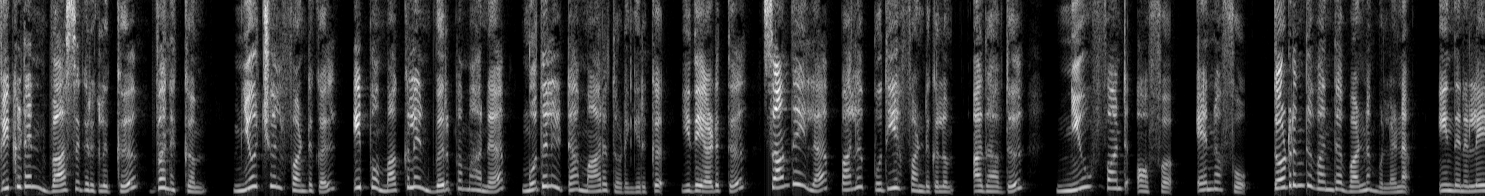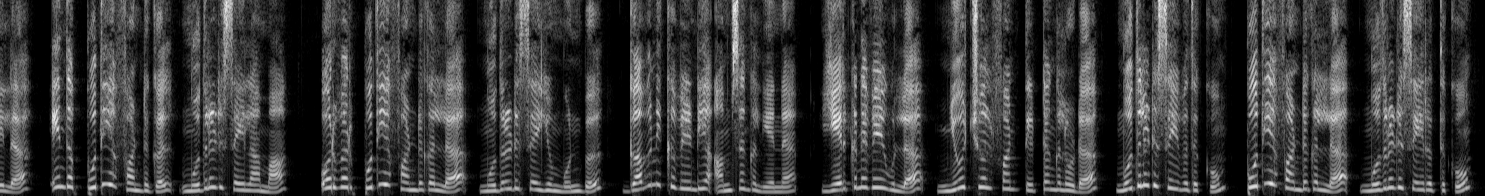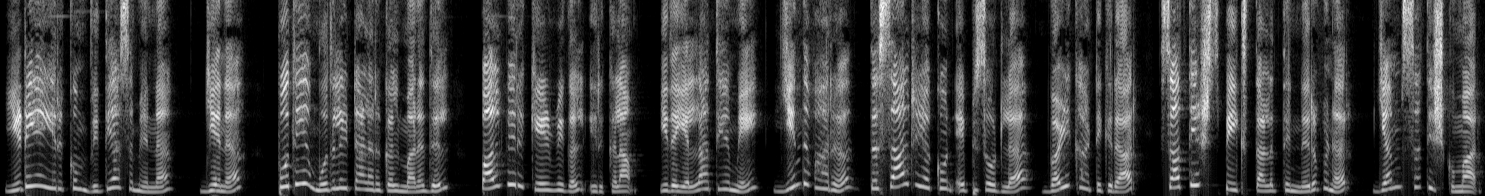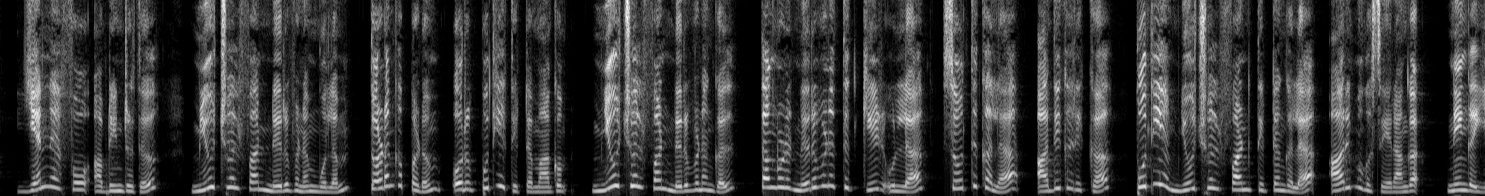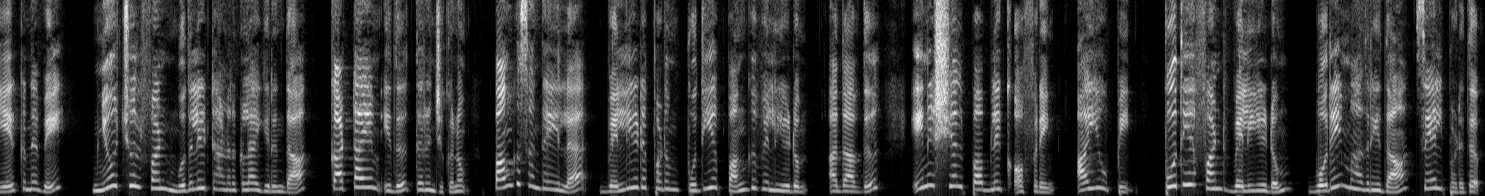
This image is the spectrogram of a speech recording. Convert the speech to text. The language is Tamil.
விகடன் வாசகர்களுக்கு வணக்கம். மியூச்சுவல் ஃபண்டுகள் இப்போ மக்களின் விருப்பமான முதலீட்டா மாற தொடங்கியிருக்கு. இதை அடுத்து சந்தையில பல புதிய ஃபண்டுகளும் அதாவது நியூ ஃபண்ட் ஆஃபர் என்எஃப்ஓ தொடர்ந்து வந்த வண்ணம் உள்ளன. இந்த நிலையில இந்த புதிய ஃபண்டுகள் முதலீடு செய்யலாமா? ஒருவர் புதிய ஃபண்டுகள்ல முதலீடு செய்யும் முன்பு கவனிக்க வேண்டிய அம்சங்கள் என்ன? ஏற்கனவே உள்ள மியூச்சுவல் ஃபண்ட் திட்டங்களோட முதலீடு செய்வதற்கும் புதிய ஃபண்டுகள்ல முதலீடு செய்யறதுக்கும் இடையே இருக்கும் வித்தியாசம் என்ன என புதிய முதலீட்டாளர்கள் மனதில் பல்வேறு கேள்விகள் இருக்கலாம். இதை எல்லாத்தையுமே இந்த வார தி salary அக்கவுண்ட் எபிசோட்ல வழிகாட்டுகிறார் சதீஷ் ஸ்பீக்ஸ் தளத்தின் நிறுவனர் எம் சதீஷ்குமார். என்எஃப்ஓ அப்படின்றது மியூச்சுவல் ஃபண்ட் நிறுவனம் மூலம் தொடங்கப்படும் ஒரு புதிய திட்டமாகும். மியூச்சுவல் ஃபண்ட் நிறுவனங்கள் தங்களோட நிறுவனத்துக்கு கீழ் உள்ள சொத்துக்களை அதிகரிக்க புதிய மியூச்சுவல் ஃபண்ட் திட்டங்களை அறிமுகம் செய்யறாங்க நீங்க ஏற்கனவே மியூச்சுவல் ஃபண்ட் முதலீட்டாளர்களா இருந்தா கட்டாயம் இது தெரிஞ்சுக்கணும். பங்கு சந்தையில வெளியிடப்படும் புதிய பங்கு வெளியீடும் அதாவது இனிஷியல் பப்ளிக் ஆஃபரிங் ஐஓபி புதிய ஃபண்ட் வெளியீடும் ஒரே மாதிரி தான் செயல்படுது.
